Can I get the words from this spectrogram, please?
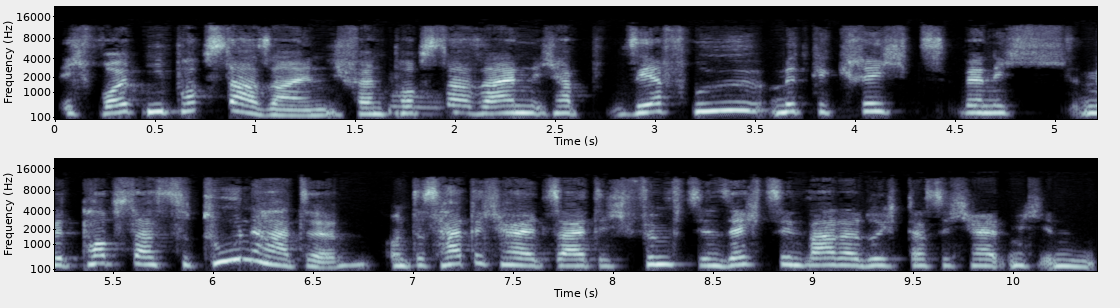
ich wollte nie Popstar sein. Ich fand Popstar sein, ich habe sehr früh mitgekriegt, wenn ich mit Popstars zu tun hatte. Und das hatte ich halt seit ich 15, 16 war, dadurch, dass ich halt mich in,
